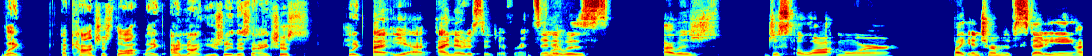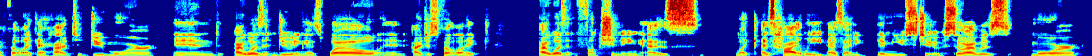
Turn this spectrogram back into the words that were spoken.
like a conscious thought like i'm not usually this anxious like I, yeah i noticed a difference and wow. it was i was just a lot more like in terms of studying i felt like i had to do more and i wasn't doing as well and i just felt like i wasn't functioning as like as highly as i am used to so i was more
